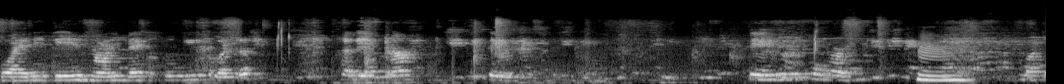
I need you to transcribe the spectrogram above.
ਪਵਾਏ ਨੇ ਤੇ ਨਾਲ ਹੀ ਮੈਂ ਕੱਟੂੰਗੀ ਟਮਾਟਰ ਹਲੇ ਆਪਣਾ ਤੇਲ। ਤੇਲ ਵੀ ਪਾਉਣਾ ਹੂੰ ਬਾਅਦ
